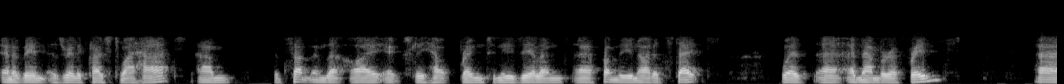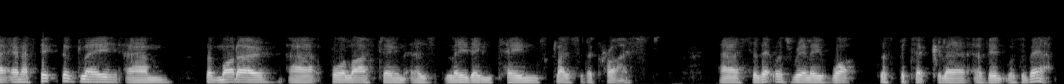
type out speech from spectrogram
and event is really close to my heart. Um, it's something that I actually helped bring to New Zealand uh, from the United States with uh, a number of friends. Uh, and effectively, um, the motto uh, for Life Teen is leading teens closer to Christ. Uh, so that was really what this particular event was about.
